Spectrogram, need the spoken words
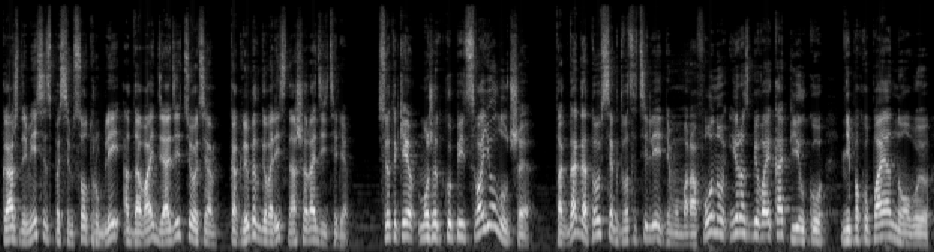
Каждый месяц по 700 рублей отдавай дяде тете, как любят говорить наши родители. Все-таки, может купить свое лучшее? Тогда готовься к 20-летнему марафону и разбивай копилку, не покупая новую,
